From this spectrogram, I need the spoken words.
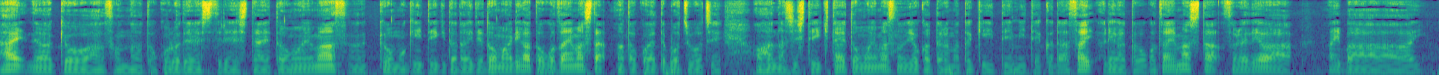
はい。では今日はそんなところで失礼したいと思います。今日も聞いていただいてどうもありがとうございました。またこうやってぼちぼちお話ししていきたいと思いますのでよかったらまた聞いてみてください。ありがとうございました。それでは、バイバーイ。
